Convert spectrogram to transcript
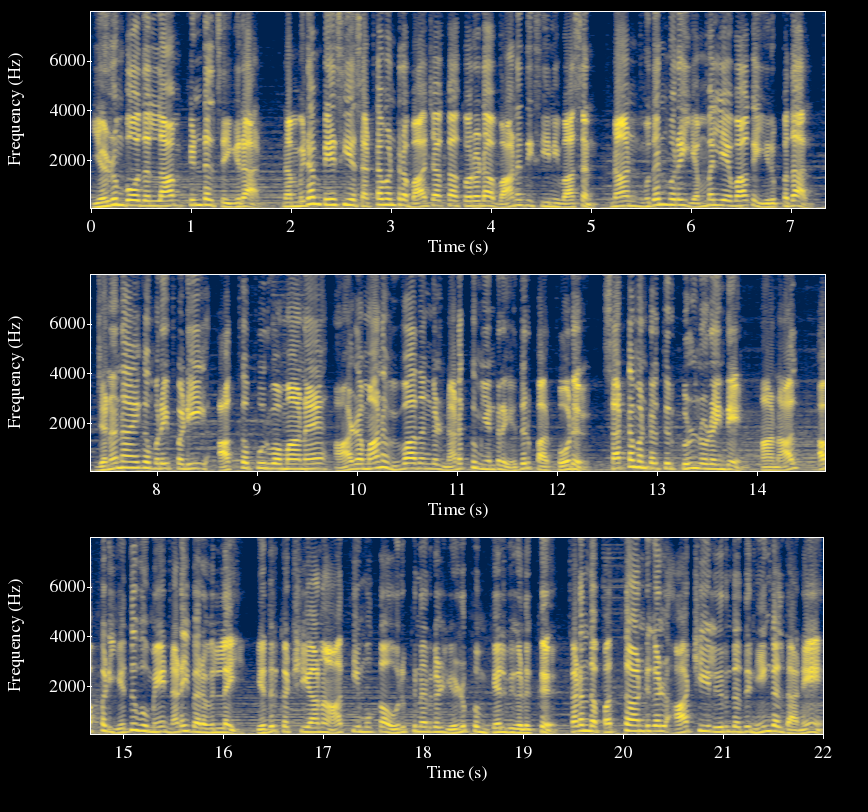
எழும்போதெல்லாம் கிண்டல் செய்கிறார். நம்மிடம் பேசிய சட்டமன்ற பாஜக கொறடா வானதி சீனிவாசன் நான் முதன்முறை எம்எல்ஏவாக இருப்பதால் ஜனநாயக முறைப்படி ஆக்கப்பூர்வமான ஆழமான விவாதங்கள் நடக்கும் என்ற எதிர்பார்ப்போடு சட்டமன்றத்திற்குள் நுழைந்தேன். ஆனால் அப்படி எதுவுமே நடைபெறவில்லை. எதிர்க்கட்சியான அதிமுக உறுப்பினர்கள் எழுப்பும் கேள்விகளுக்கு கடந்த பத்து ஆண்டுகள் ஆட்சியில் இருந்தது நீங்கள்தானே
